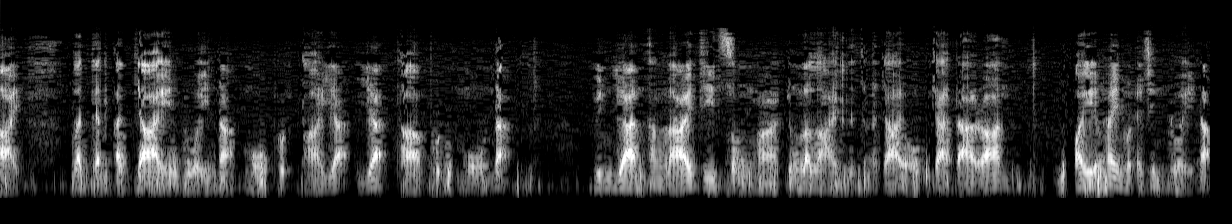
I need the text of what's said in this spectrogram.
ลายละจัดกระจายด้วยนะโมพุทธายะยะธาพุทโมนะวิญญาณทั้งหลายที่ส่งมาจงละลายกระจายออกจากดาร้านไปให้หมดสิ้นด้วยนะ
